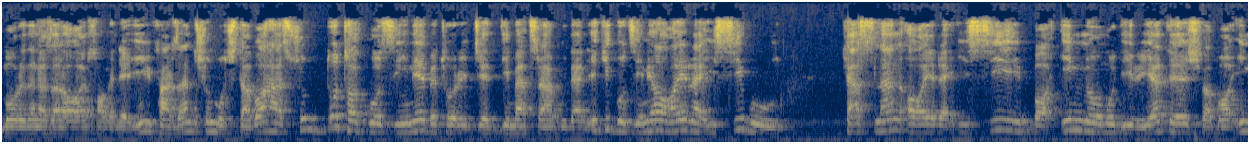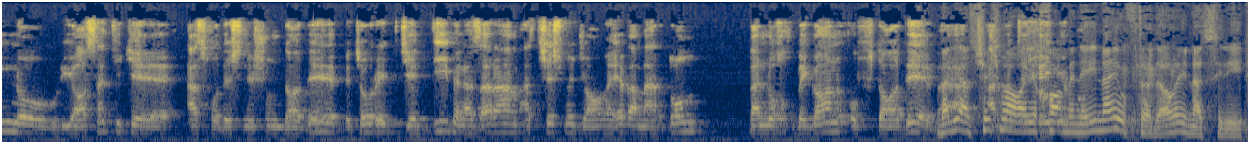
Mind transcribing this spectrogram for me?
مورد نظر آقای خامنه ای فرزندشون مجتبا هست. چون دو تا گزینه به طور جدی مطرح بودن. یکی گزینه آقای رئیسی بود که اصلا آقای رئیسی با این نوع مدیریتش و با این نوع ریاستی که از خودش نشون داده به طور جدی به نظرم از چشم جامعه و مردم و نخبگان افتاده ولی از چشم آقای خامنه ای نیفتاده. آقای نصیری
